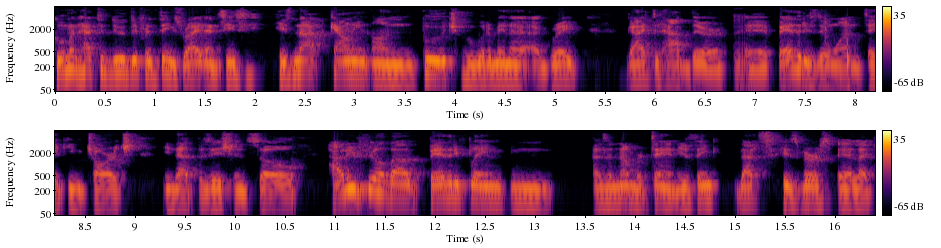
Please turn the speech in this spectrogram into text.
Koeman had to do different things, right? And since he's not counting on Puig, who would have been a, a great guy to have there, yeah. uh, Pedri is the one taking charge in that position. So how do you feel about Pedri playing in, as a number 10? You think that's his verse, uh, like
